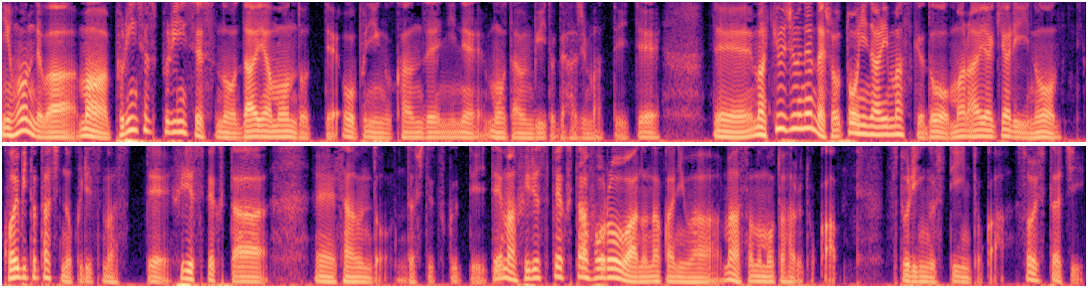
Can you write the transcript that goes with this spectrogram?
日本では、まあ、プリンセスプリンセスのダイヤモンドってオープニング完全にね、モータウンビートで始まっていて、で、まあ90年代初頭になりますけど、マライア・キャリーの恋人たちのクリスマスって、フィル・スペクター、えー、サウンドとして作っていて、まあ、フィル・スペクターフォロワーの中には、まあ、佐野元春とか、スプリングスティーンとか、そういう人たち、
